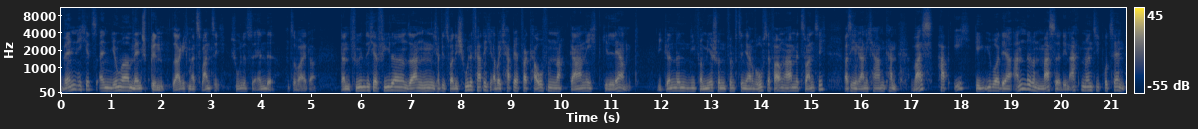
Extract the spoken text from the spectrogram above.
Wenn ich jetzt ein junger Mensch bin, sage ich mal 20, Schule zu Ende und so weiter, dann fühlen sich ja viele und sagen, hm, ich habe jetzt zwar die Schule fertig, aber ich habe ja Verkaufen noch gar nicht gelernt. Wie können denn die von mir schon 15 Jahre Berufserfahrung haben mit 20? Was ich ja gar nicht haben kann. Was habe ich gegenüber der anderen Masse, den 98 Prozent?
